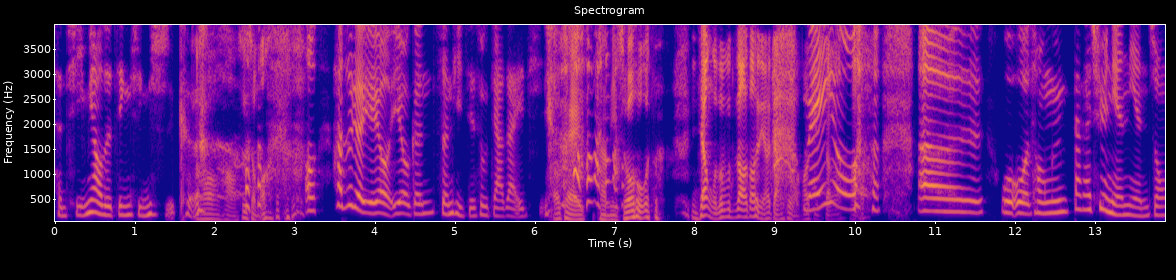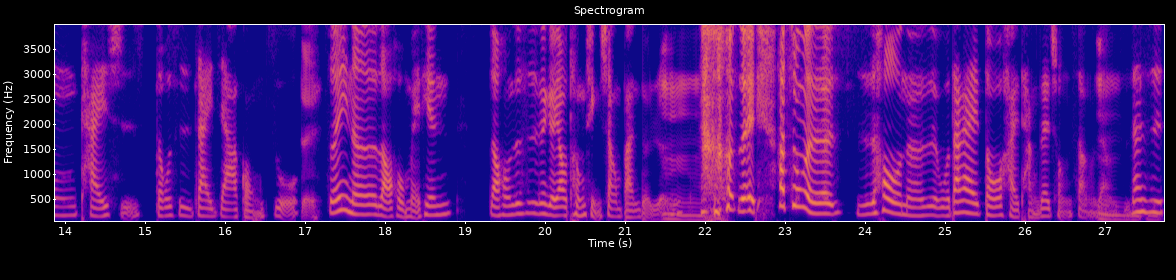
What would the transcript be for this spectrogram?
很奇妙的精心时刻哦，好是什么？哦，他这个也有也有跟身体结束加在一起。OK，那你说我，你这样我都不知道到底要讲什么。没有，呃，我我从大概去年年中开始都是在家工作，对，所以呢，老红每天。老红就是那个要通勤上班的人，所以他出门的时候呢，我大概都还躺在床上这样子。但是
